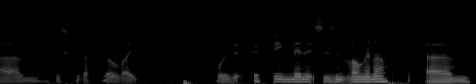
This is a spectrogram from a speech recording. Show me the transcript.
um, just because I feel like, what was it, 15 minutes isn't long enough. Um,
